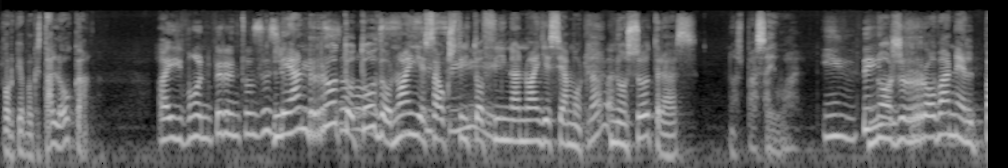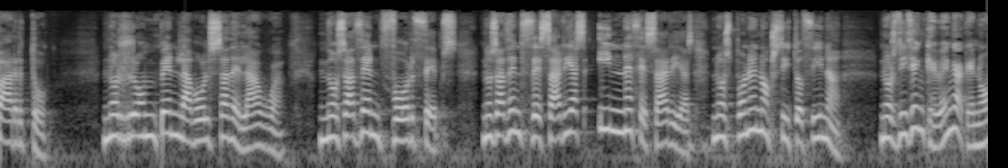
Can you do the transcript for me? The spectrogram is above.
¿Por qué? Porque está loca. Ay, Ivonne, pero entonces. Le han pienso- roto todo, no sí, hay sí, esa sí. oxitocina, no hay ese amor. Nada. Nosotras nos pasa igual. Y de- Nos roban el parto, nos rompen la bolsa del agua, nos hacen forceps, nos hacen cesáreas innecesarias, nos ponen oxitocina. Nos dicen que venga, que no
